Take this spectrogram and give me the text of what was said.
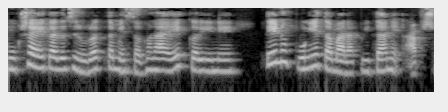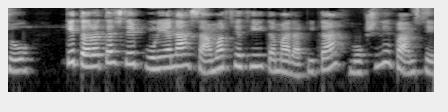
મોક્ષા એકાદશીનું વ્રત તમે સઘળા એક કરીને તેનું પુણ્ય તમારા પિતાને આપશો કે તરત જ તે પુણ્યના સામર્થ્યથી તમારા પિતા મોક્ષને પામશે.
